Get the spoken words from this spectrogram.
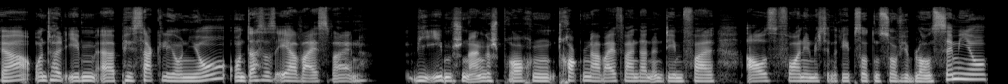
ja, und halt eben äh, Pessac-Léognan und das ist eher Weißwein wie eben schon angesprochen, trockener Weißwein dann in dem Fall aus, vornehmlich den Rebsorten Sauvignon Blanc Semillon.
